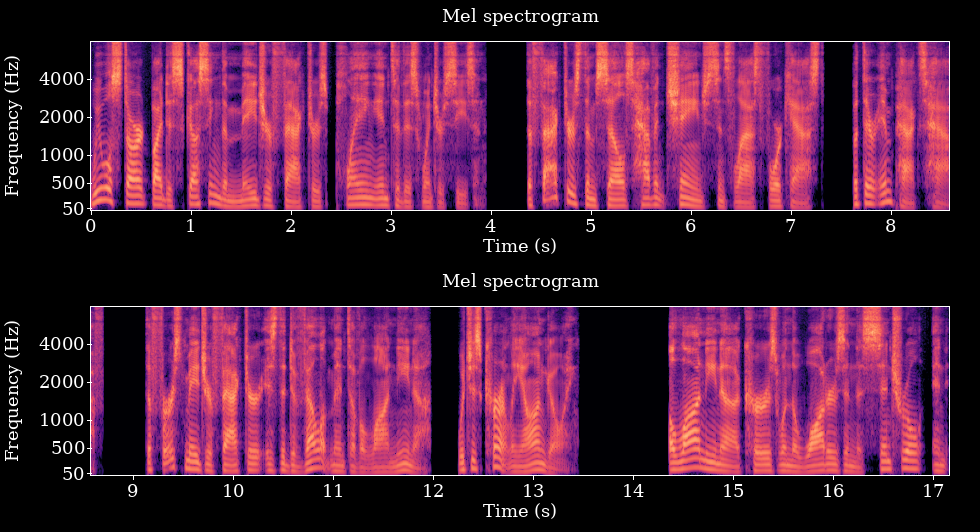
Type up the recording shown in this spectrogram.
We will start by discussing the major factors playing into this winter season. The factors themselves haven't changed since last forecast, but their impacts have. The first major factor is the development of a La Nina, which is currently ongoing. A La Nina occurs when the waters in the central and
